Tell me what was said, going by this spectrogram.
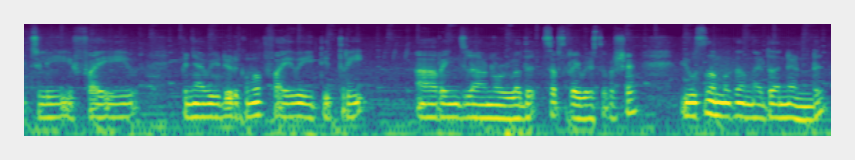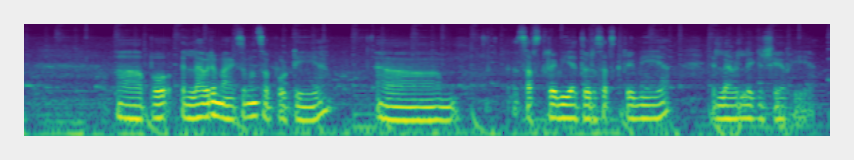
ആക്ച്വലി ഫൈവ് ഇപ്പം ഞാൻ വീഡിയോ എടുക്കുമ്പോൾ ഫൈവ് എയ്റ്റി ത്രീ ആ റേഞ്ചിലാണുള്ളത് സബ്സ്ക്രൈബേഴ്സ്. പക്ഷേ വ്യൂസ് നമുക്ക് നന്നായിട്ട് തന്നെ ഉണ്ട്. അപ്പോൾ എല്ലാവരും മാക്സിമം സപ്പോർട്ട് ചെയ്യുക. സബ്സ്ക്രൈബ് ചെയ്യാത്തവർ സബ്സ്ക്രൈബ് ചെയ്യുക. എല്ലാവരിലേക്കും ഷെയർ ചെയ്യുക.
